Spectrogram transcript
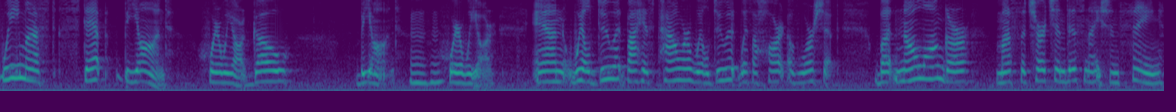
we must step beyond where we are, go beyond where we are. And we'll do it by His power, we'll do it with a heart of worship. But no longer must the church in this nation sing,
